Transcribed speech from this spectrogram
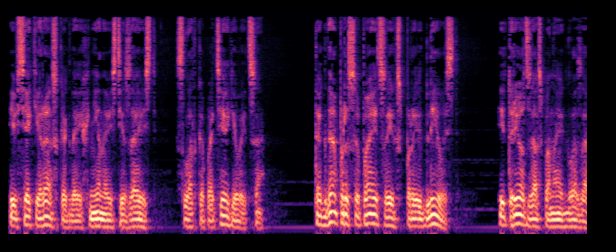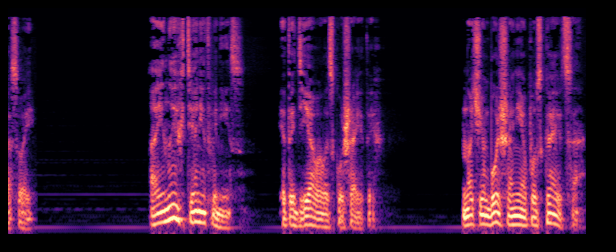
И всякий раз, когда их ненависть и зависть сладко потягивается, тогда просыпается их справедливость и трет заспанные глаза свои. А иных тянет вниз. Это дьявол искушает их. Но чем больше они опускаются,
